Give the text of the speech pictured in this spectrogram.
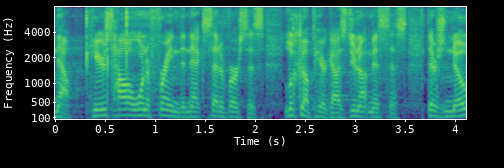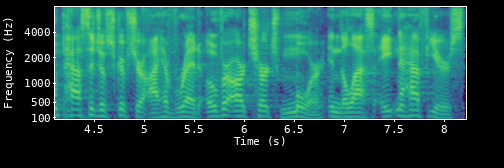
Now, here's how I want to frame the next set of verses. Look up here, guys. Do not miss this. There's no passage of scripture I have read over our church more in the last eight and a half years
